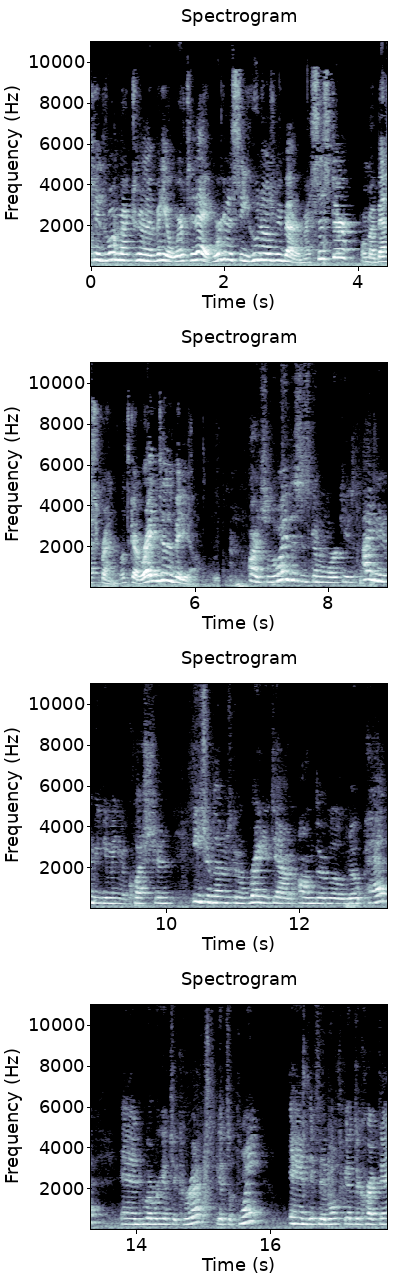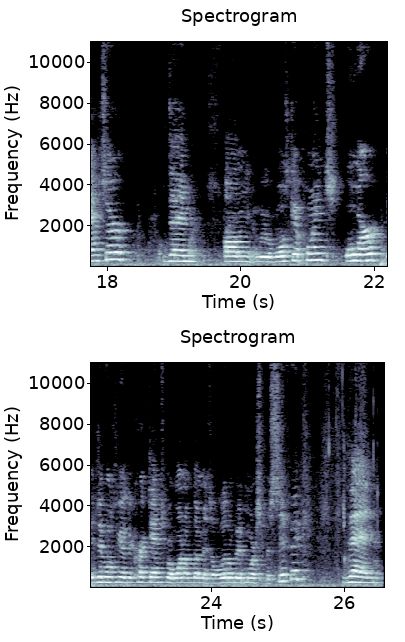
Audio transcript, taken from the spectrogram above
kids, welcome back to another video where today we're gonna see who knows me better, my sister or my best friend. Let's get right into the video. Alright, so the way this is gonna work is I'm gonna be giving a question. Each of them is gonna write it down on their little notepad, and whoever gets it correct gets a point. And if they both get the correct answer, then um, we will both get points. Or if they both get the correct answer, but one of them is a little bit more specific, then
